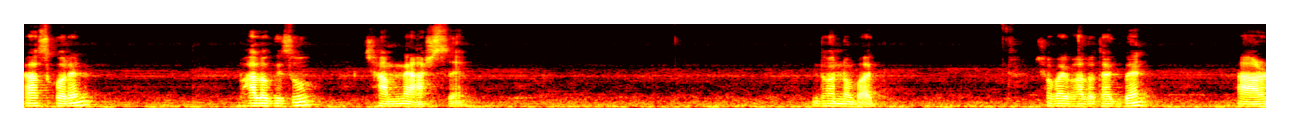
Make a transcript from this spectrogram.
কাজ করেন। ভালো কিছু সামনে আসছে। ধন্যবাদ। সবাই ভালো থাকবেন। আর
